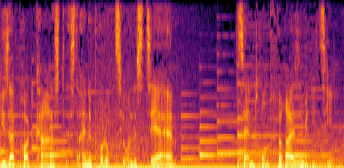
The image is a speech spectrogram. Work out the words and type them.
Dieser Podcast ist eine Produktion des CRM, Zentrum für Reisemedizin.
